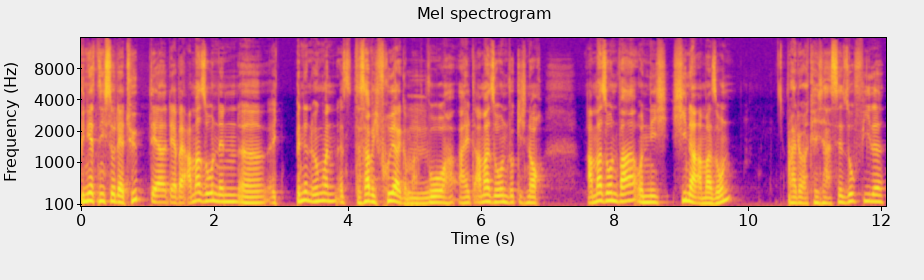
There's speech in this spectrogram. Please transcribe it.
bin jetzt nicht so der Typ, der, der bei Amazon denn, äh, ich bin dann irgendwann, das habe ich früher gemacht, Mhm. wo halt Amazon wirklich noch Amazon war und nicht China-Amazon. Weil du hast ja so viele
